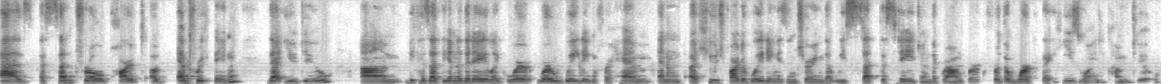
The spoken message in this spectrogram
as a central part of everything that you do. um, because at the end of the day, like we're we're waiting for him, and a huge part of waiting is ensuring that we set the stage and the groundwork for the work that he's going to come do.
